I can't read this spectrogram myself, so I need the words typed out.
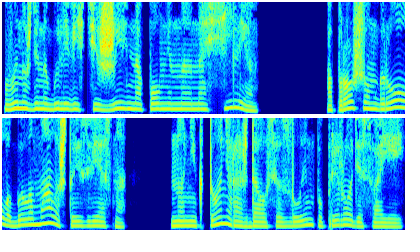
вынуждены были вести жизнь, наполненную насилием? О прошлом Гроула было мало что известно, но никто не рождался злым по природе своей.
